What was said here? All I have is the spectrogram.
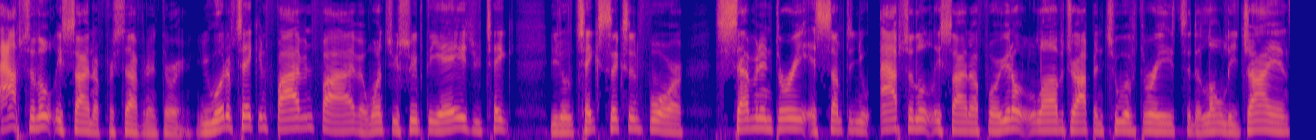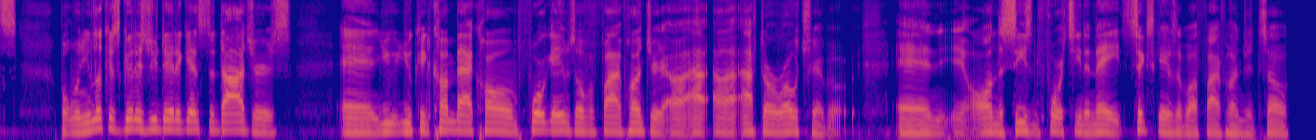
absolutely sign up for seven and three. You would have taken five and five, and once you sweep the A's, you take you know take six and four. Seven and three is something you absolutely sign up for. You don't love dropping two of three to the lowly Giants, but when you look as good as you did against the Dodgers, and you, you can come back home four games over 500 uh, uh, after a road trip. And you know, on the season 14 and 8 six games above 500 so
